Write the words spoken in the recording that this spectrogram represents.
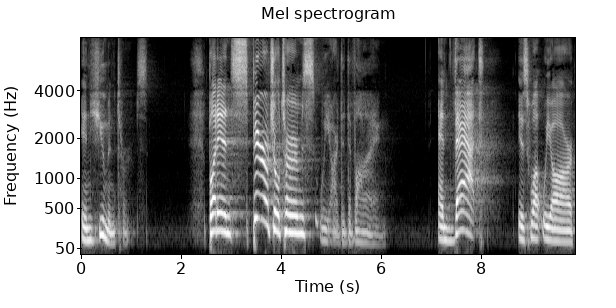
In human terms. But in spiritual terms, we are the divine. And that is what we are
